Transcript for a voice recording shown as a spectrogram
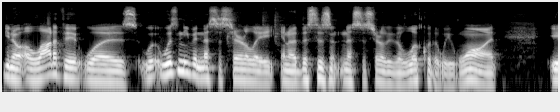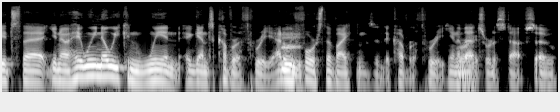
You know, a lot of it was it wasn't even necessarily, you know, this isn't necessarily the look that we want. It's that, you know, hey, we know we can win against cover three. How do mm. we hmm. force the Vikings into cover three? You know, right. that sort of stuff. So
